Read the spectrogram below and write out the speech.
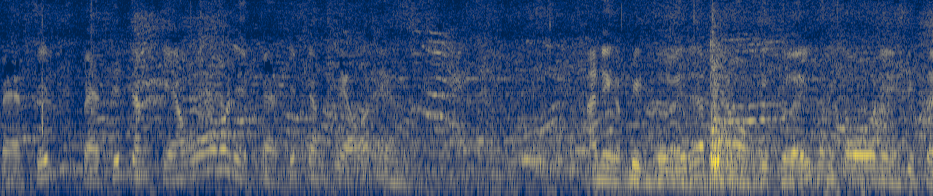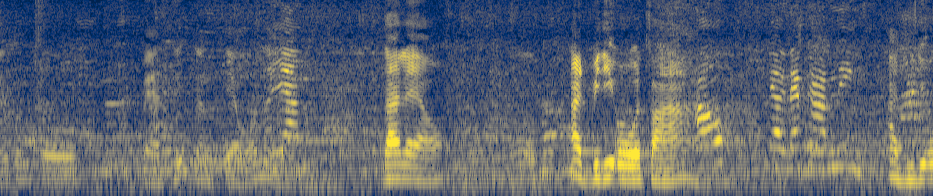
แปดทิปแปดทิปยังเกียวนี่แปดทิปยังเกียวนี่ อันนี้กับพี่เขยเด้อพี่น้องพี่เขยคนโตนี่พี่เขยคนโตแปดทิปยังเกียวนี่ยังได้แล้ว โอ้อัดวิดีโอจ้าเขาอยากได้ภาพนิ่งอัดวิดีโอ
